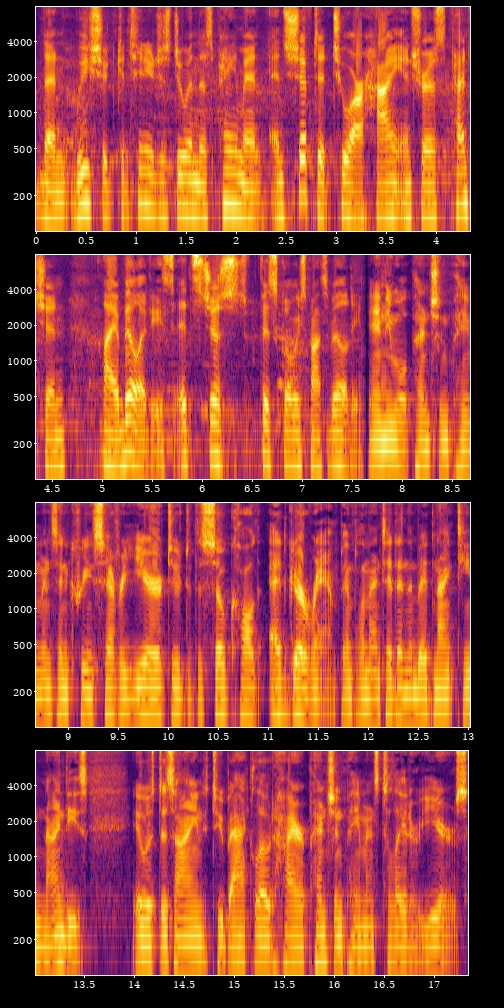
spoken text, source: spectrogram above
then we should continue just doing this payment and shift it to our high interest pension liabilities. It's just fiscal responsibility. Annual pension payments increase every year due to the so called Edgar ramp implemented in the mid 1990s. It was designed to backload higher pension payments to later years.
